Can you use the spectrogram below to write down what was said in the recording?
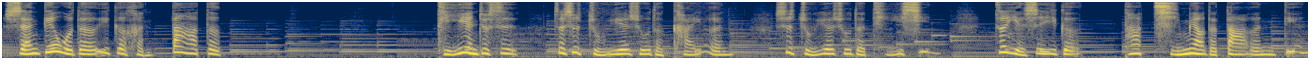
神给我的一个很大的体验，就是这是主耶稣的开恩，是主耶稣的提醒，这也是一个他奇妙的大恩典。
